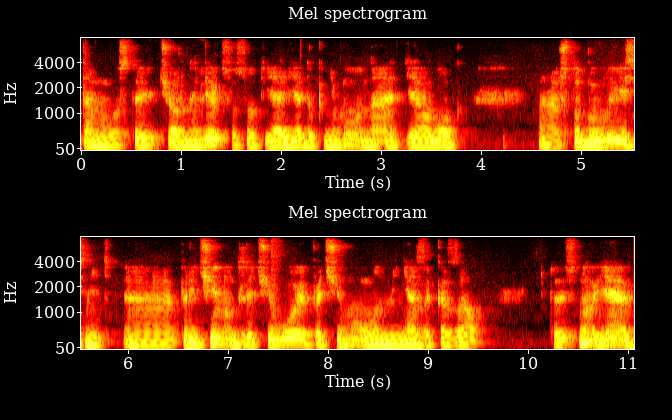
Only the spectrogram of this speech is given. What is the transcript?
там его стоит черный Lexus, вот я еду к нему на диалог, чтобы выяснить э, причину, для чего и почему он меня заказал. То есть, ну, я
